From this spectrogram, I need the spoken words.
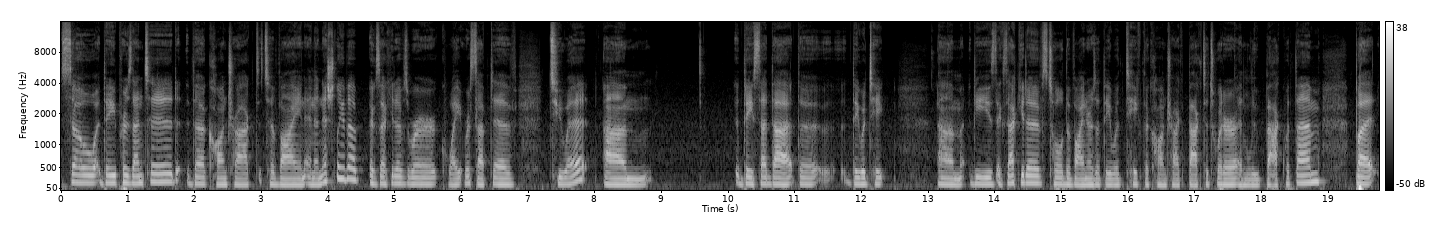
So they presented the contract to Vine, and initially the executives were quite receptive to it. Um, they said that the they would take um, these executives told the Viners that they would take the contract back to Twitter and loop back with them, but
